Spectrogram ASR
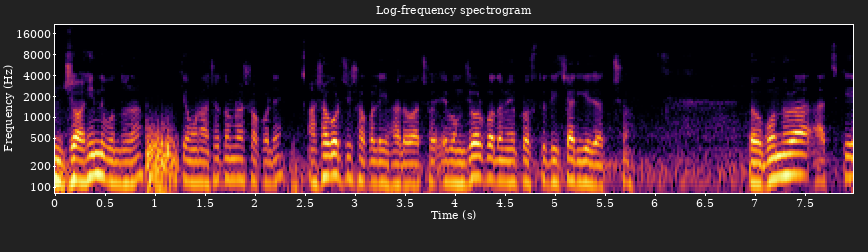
জয় হিন্দ বন্ধুরা, কেমন আছো তোমরা সকলে? আশা করছি সকলেই ভালো আছো এবং জোর কদমে প্রস্তুতি চালিয়ে যাচ্ছ। তো বন্ধুরা, আজকে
